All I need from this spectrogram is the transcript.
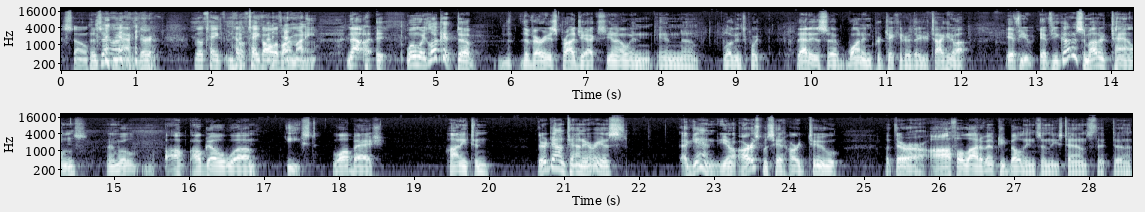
so yeah, they're they'll take they'll take all of our money. Now, uh, when we look at uh, the various projects, you know, in in uh, Logansport, that is uh, one in particular that you're talking about. If you if you go to some other towns, and we'll I'll, I'll go um, east, Wabash, Huntington, their downtown areas. Again, you know, ours was hit hard too, but there are an awful lot of empty buildings in these towns that, uh,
